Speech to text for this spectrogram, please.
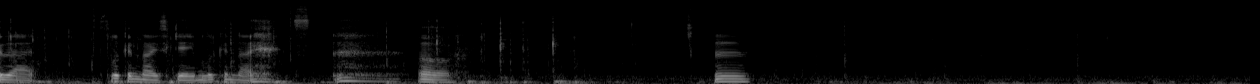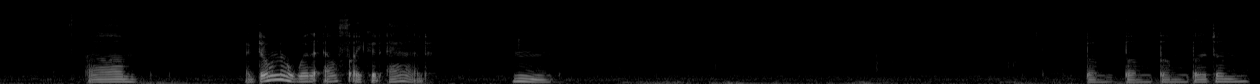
at that. It's looking nice, Gabe, looking nice. oh. Hmm. Um, I don't know what else I could add. Hmm. Bum bum bum ba dum.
